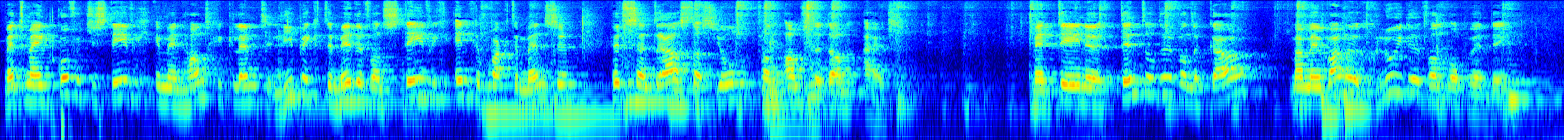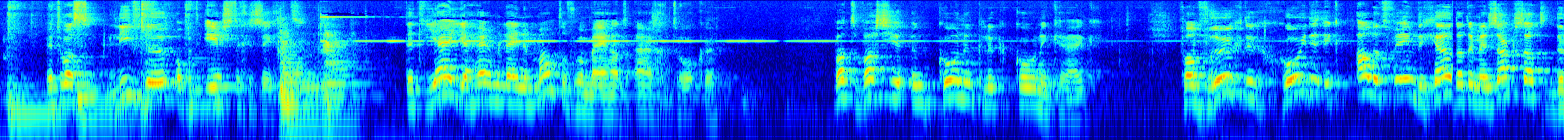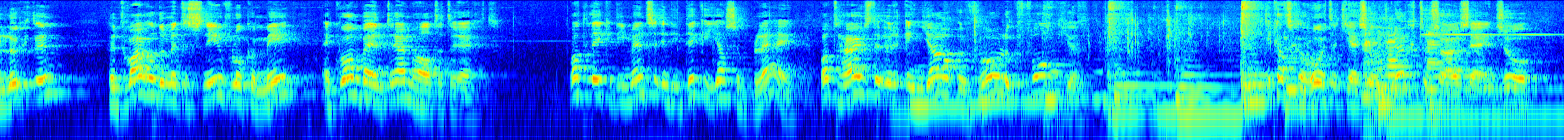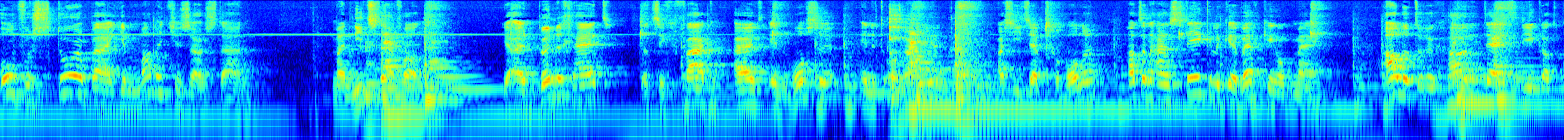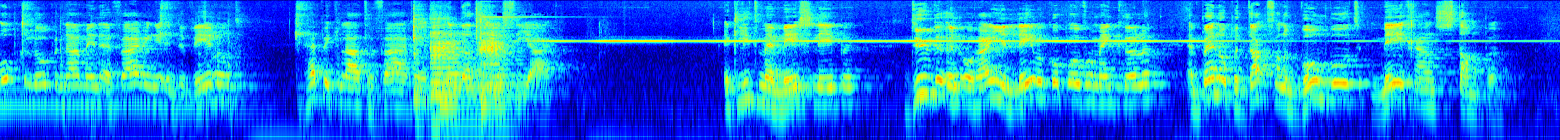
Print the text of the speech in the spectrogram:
Met mijn koffertje stevig in mijn hand geklemd liep ik te midden van stevig ingepakte mensen het centraal station van Amsterdam uit. Mijn tenen tintelden van de kou, maar mijn wangen gloeiden van opwinding. Het was liefde op het eerste gezicht. Dat jij je hermelijnen mantel voor mij had aangetrokken. Wat was je een koninklijk koninkrijk. Van vreugde gooide ik al het vreemde geld dat in mijn zak zat de lucht in. Het warrelde met de sneeuwvlokken mee en kwam bij een tramhalte terecht. Wat leken die mensen in die dikke jassen blij. Wat huisde er in jou een vrolijk volkje. Ik had gehoord dat jij zo nuchter zou zijn, zo onverstoorbaar je mannetje zou staan. Maar niets daarvan. Je uitbundigheid, dat zich vaak uit in hossen in het oranje, als je iets hebt gewonnen, had een aanstekelijke werking op mij. Alle terughoudendheid die ik had opgelopen na mijn ervaringen in de wereld, heb ik laten varen in dat eerste jaar. Ik liet mij meeslepen, duwde een oranje leeuwenkop over mijn krullen en ben op het dak van een woonboot mee gaan stampen.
